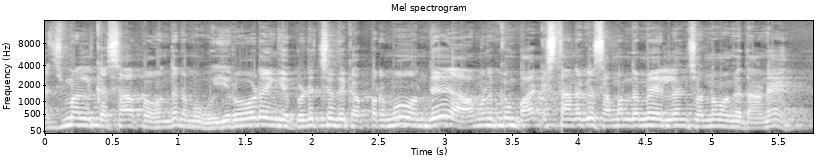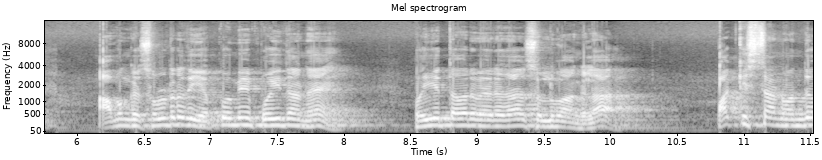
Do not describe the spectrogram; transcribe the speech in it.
அஜ்மல் கசாப்பை வந்து நம்ம உயிரோடு இங்கே பிடிச்சதுக்கப்புறமும் வந்து அவனுக்கும் பாகிஸ்தானுக்கும் சம்மந்தமே இல்லைன்னு சொன்னவங்க தானே? அவங்க சொல்கிறது எப்பவுமே பொய் தானே? பொய்யை தவிர வேறு ஏதாவது சொல்லுவாங்களா? பாகிஸ்தான் வந்து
